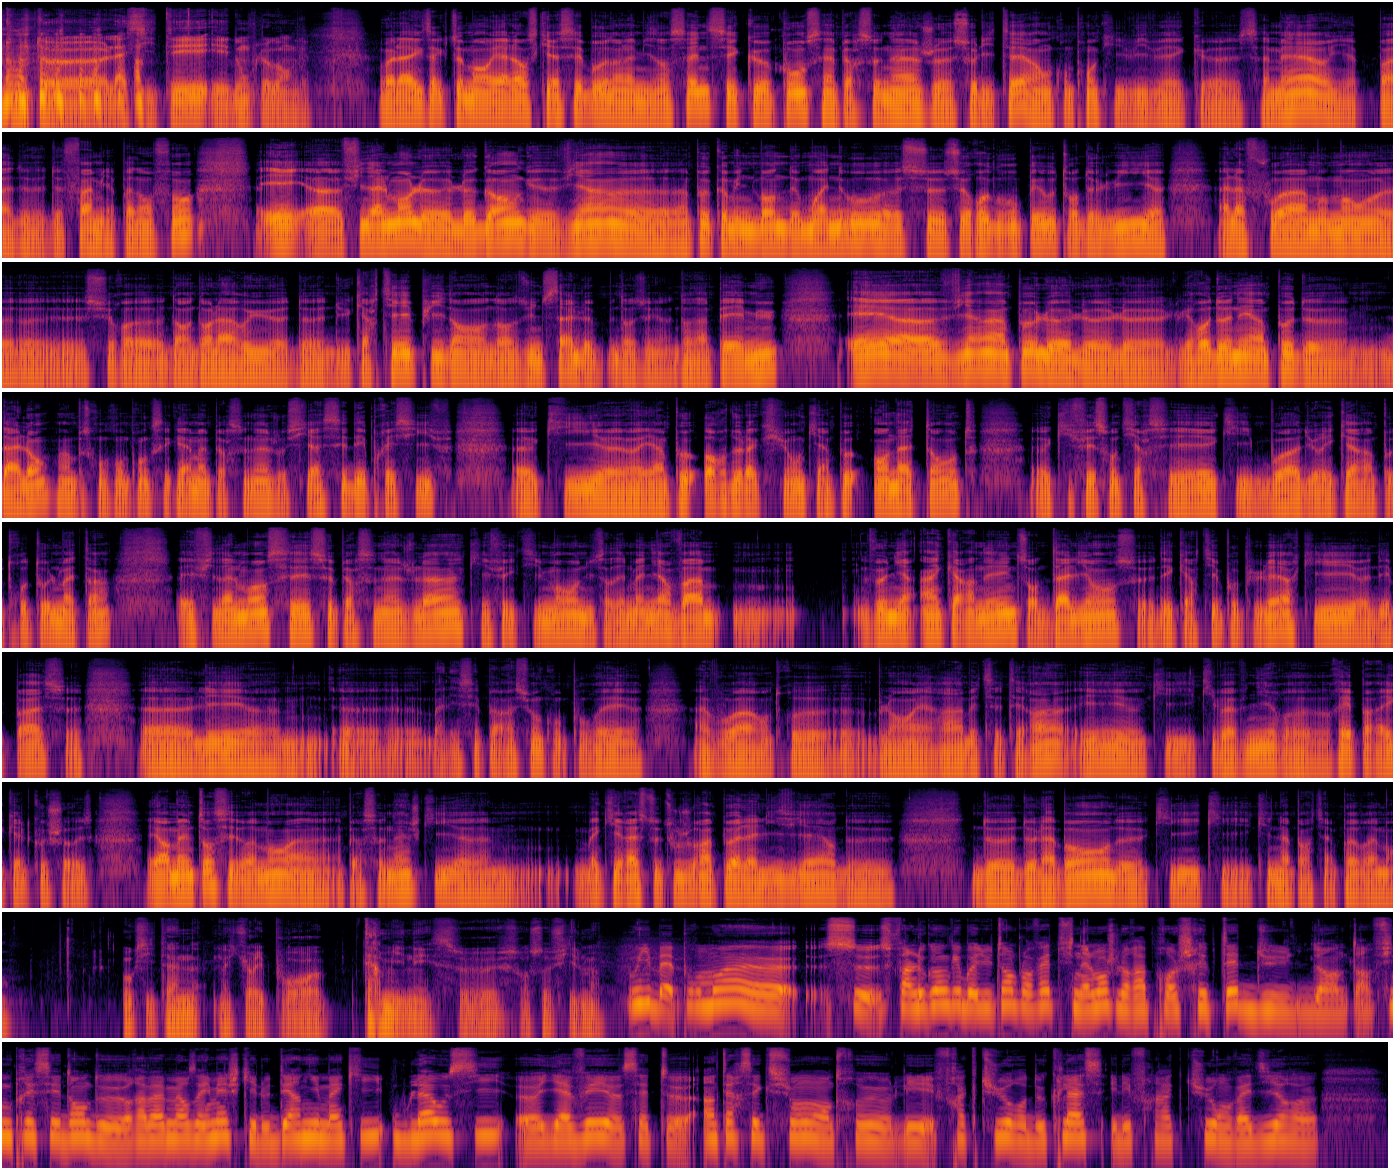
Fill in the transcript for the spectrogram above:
toute la cité et donc le gang. Voilà, exactement. Et alors, ce qui est assez beau dans la mise en scène, c'est que Ponce est un personnage euh, solitaire. On comprend qu'il vivait avec euh, sa mère. Il n'y a pas de, femme, il n'y a pas d'enfant. Et euh, finalement, le, gang vient, un peu comme une bande de moineaux, se, regrouper autour de lui, à la fois un moment sur, dans, la rue du quartier, puis dans, une salle, dans, un PMU, et vient un peu lui redonner un peu d'allant, hein, parce qu'on comprend que c'est quand même un personnage aussi assez dépressif, qui est un peu hors de l'action, qui est un peu en attente, euh, qui fait son tiercé, qui boit du Ricard un peu trop tôt le matin. Et finalement, c'est ce personnage-là qui, effectivement, d'une certaine manière, va venir incarner une sorte d'alliance des quartiers populaires qui euh, dépasse euh, les, euh, bah, les séparations qu'on pourrait avoir entre blancs arabes, etc., et qui, qui, va venir réparer quelque chose. Et en même temps, c'est vraiment un, personnage qui, bah, qui reste toujours un peu à la lisière de, de, de la bande, qui, qui, qui n'appartient pas vraiment. Occitane, la curie pour terminé sur ce film. Oui, bah pour moi, euh, ce, le Gang des Bois du Temple, en fait, finalement, je le rapprocherais peut-être d'un film précédent de Rabah Merzaimesh, qui est le dernier maquis, où là aussi, euh, il y avait euh, cette intersection entre les fractures de classe et les fractures, on va dire,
